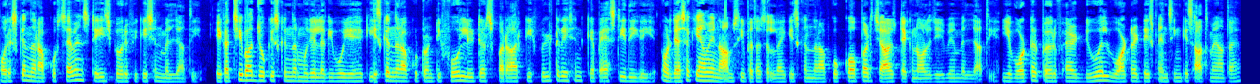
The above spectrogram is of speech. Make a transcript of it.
और इसके अंदर आपको सेवन स्टेज प्योरिफिकेशन मिल जाती है। एक अच्छी बात जो कि इसके अंदर मुझे लगी वो ये है कि इसके अंदर आपको 24 लीटर्स पर आवर की फिल्ट्रेशन कैपेसिटी दी गई है। और जैसा कि हमें नाम से ही पता चल रहा है कि इसके अंदर आपको कॉपर चार्ज टेक्नोलॉजी भी मिल जाती है। ये water purifier dual water dispensing के साथ में आता है।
